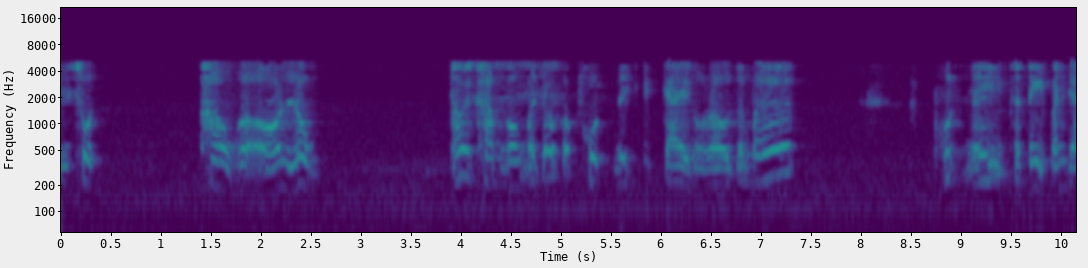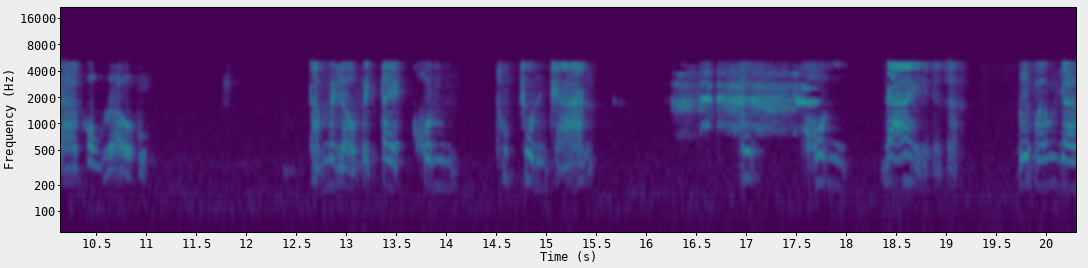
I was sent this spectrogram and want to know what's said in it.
ริสุทธิ์ เขาก็อ่อนลงถ้อยคำของพระเจ้าก็ผุดในจิตใจของเราเสมอพุทธในสติปัญญาของเราทำให้เราไปแตะคนทุกชนชาติทุกคนได้นะคะด้วยพระวิญญาณ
